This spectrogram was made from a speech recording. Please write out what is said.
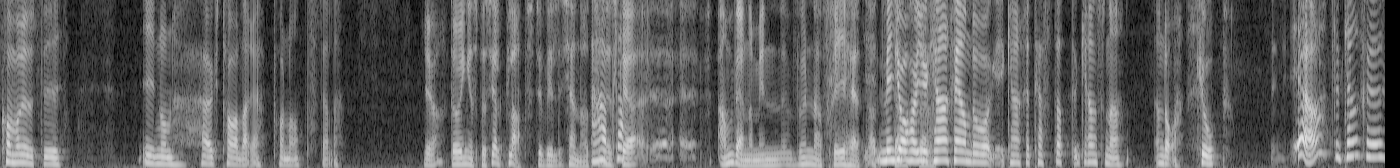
kommer ut i, i någon högtalare på något ställe. Ja, du har ingen speciell plats du vill känna att Aha, nu ska jag eh, använda min vunna frihet att Men jag dansa. har ju kanske ändå kanske testat gränserna ändå. Coop? Ja, det kanske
